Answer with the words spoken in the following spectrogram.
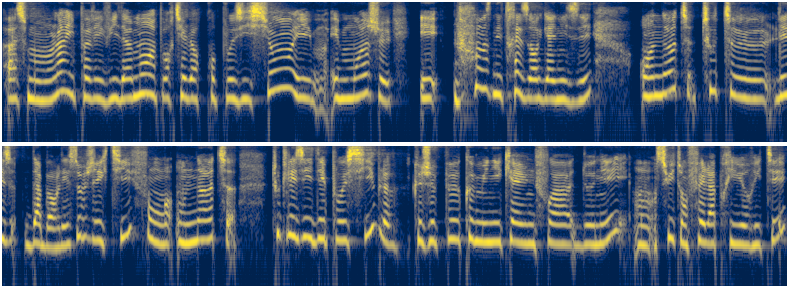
à ce moment-là, ils peuvent évidemment apporter leurs propositions et, moi, je, et on est très organisé on note toutes euh, les, d'abord les objectifs, on, note toutes les idées possibles que je peux communiquer à une fois données. Ensuite, on fait la priorité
